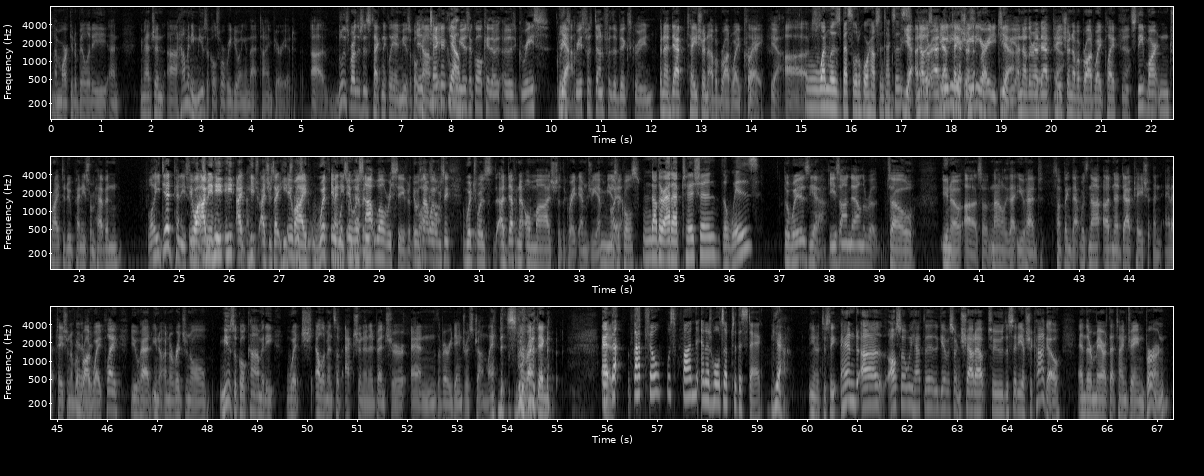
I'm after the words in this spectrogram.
marketability, and imagine uh, how many musicals were we doing in that time period? Uh, Blues Brothers is technically a musical it- comedy, technically Yeah. a musical. Okay, there, it was Grease. Grease. Yeah. Grease was done for the big screen. an adaptation of a Broadway play. Yeah. Uh, One was Best Little Whorehouse in Texas. Yeah, another was 80 or- adaptation. 80 or 82, Yeah, yeah. another Yeah. adaptation of a Broadway play. Yeah. Steve Martin tried to do Pennies from Heaven. Well, he did Pennies. From Well, I mean, he he I, he I should say he It was- tried with It, Pennies w- it from was Heaven. not well received. At the It was not well office. received, which was a definite homage to the great MGM musicals. Another adaptation, The Wiz. The Wiz, yeah. He's on down the road. So, you know, uh, so not only that, you had something that was not an adaptation, an adaptation of a. Broadway play. You had, you know, an original musical comedy, which elements of action and adventure, and the very dangerous John Landis directing. Uh, And- that that film was fun, and it holds up to this day. yeah, you know, to see, and uh, also we have to give a certain shout out to the city of Chicago and their mayor at that time, Jane Byrne,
